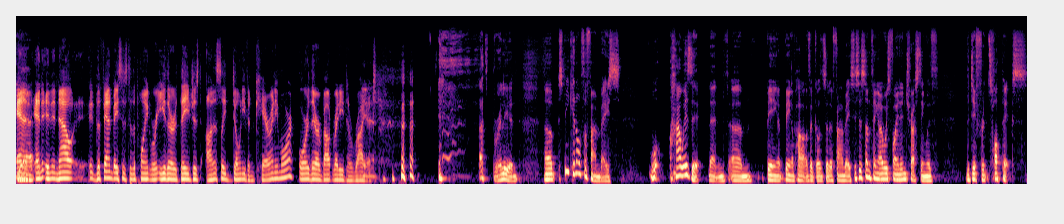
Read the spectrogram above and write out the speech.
And, Yeah. and and now uh, the fan base is to the point where either they just honestly don't even care anymore, or they're about ready to riot. that's brilliant. Uh, speaking of the fan base, what how is it then um, being a, being a part of the Godzilla fan base? This is something I always find interesting with the different topics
